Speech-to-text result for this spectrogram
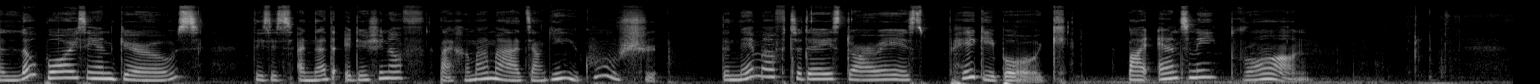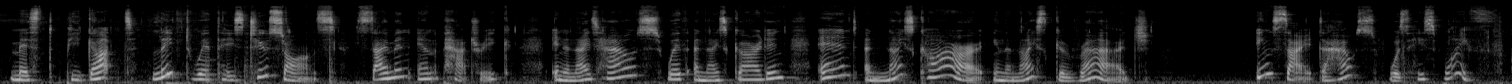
Hello, boys and girls. This is another edition of 百合妈妈讲英语故事. The name of today's story is Piggy Book by Anthony Browne. Mr. Piggott lived with his two sons, Simon and Patrick, in a nice house with a nice garden and a nice car in a nice garage. Inside the house was his wife.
